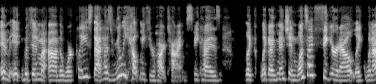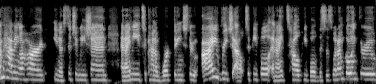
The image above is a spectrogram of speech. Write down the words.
in, it, within my uh, the workplace that has really helped me through hard times because like like I've mentioned, once I figure it out, like when I'm having a hard, you know, situation and I need to kind of work things through, I reach out to people and I tell people this is what I'm going through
